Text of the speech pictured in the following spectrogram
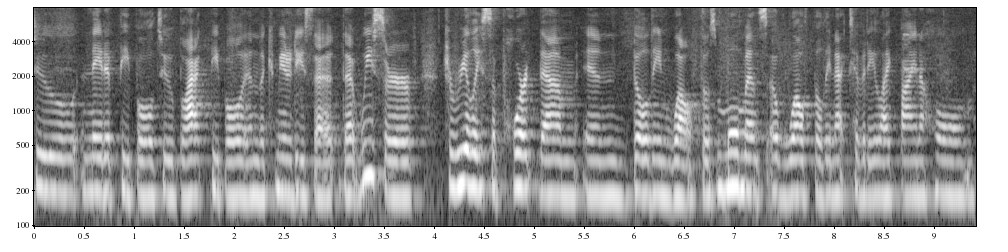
to Native people, to Black people in the communities that, that we serve, to really support them in building wealth, those moments of wealth building activity like buying a home,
